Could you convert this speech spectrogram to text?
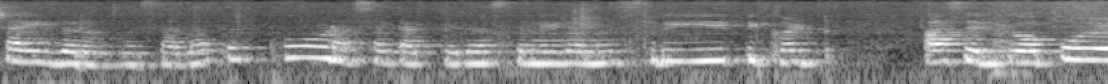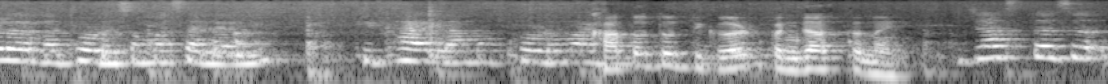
शाही गरम मसाला तर थोडासा टाकते जास्त नाही कारण श्री तिखट असेल किंवा पोळलं ना थोडस मसाल्याने की खायला मग थोडं. खातो तो तिखट पण जास्त नाही. जास्त असं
